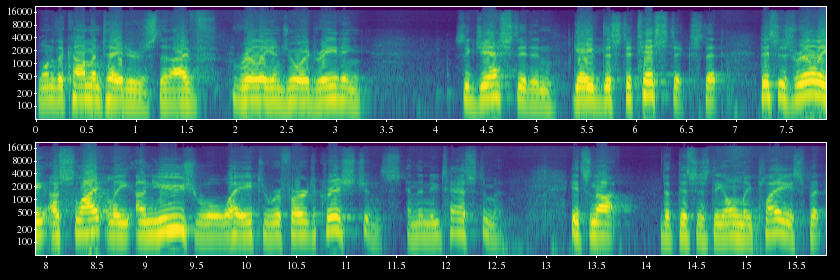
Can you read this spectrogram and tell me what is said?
One of the commentators that I've really enjoyed reading suggested and gave the statistics that this is really a slightly unusual way to refer to Christians in the New Testament. It's not that this is the only place, but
